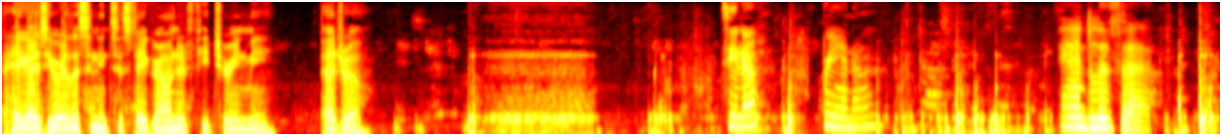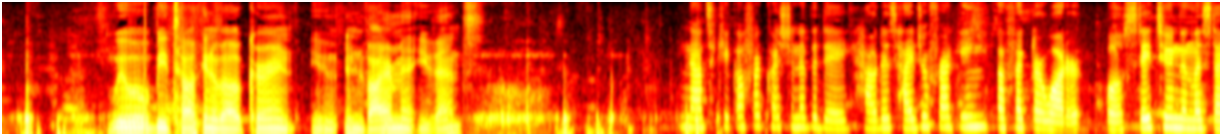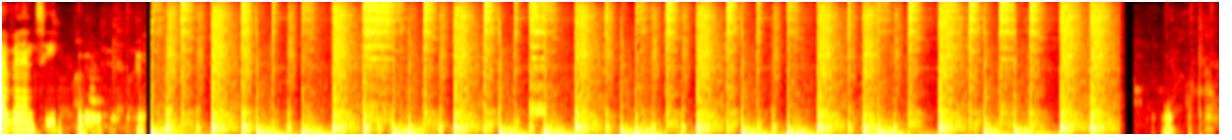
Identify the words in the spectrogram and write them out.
Hey guys, you are listening to Stay Grounded featuring me, Pedro. Tina. Brianna. And Lizette. We will be talking about current e- environment events. Now, to kick off our question of the day, how does hydrofracking affect our water? Well, stay tuned and let's dive in and see.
